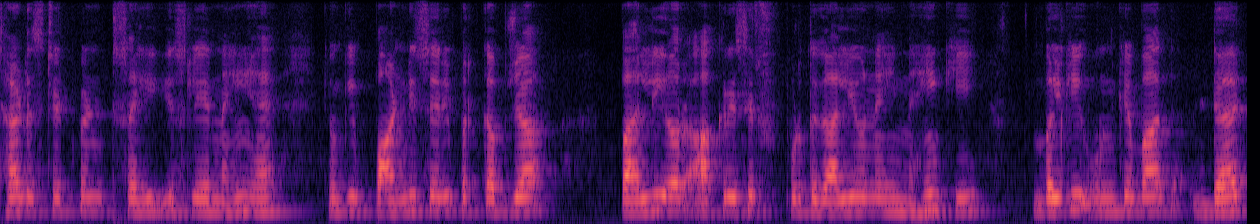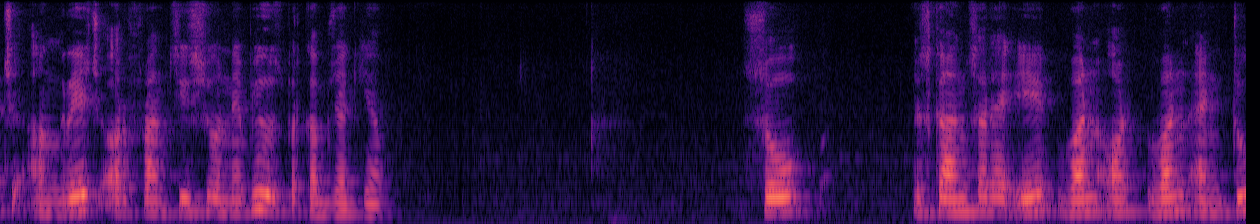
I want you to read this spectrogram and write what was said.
थर्ड स्टेटमेंट सही इसलिए नहीं है क्योंकि पांडिचेरी पर कब्जा पहली और आखिरी सिर्फ़ पुर्तगालियों ने ही नहीं की बल्कि उनके बाद डच अंग्रेज़ और फ्रांसीसियों ने भी उस पर कब्जा किया। सो so, इसका आंसर है ए वन और वन एंड टू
